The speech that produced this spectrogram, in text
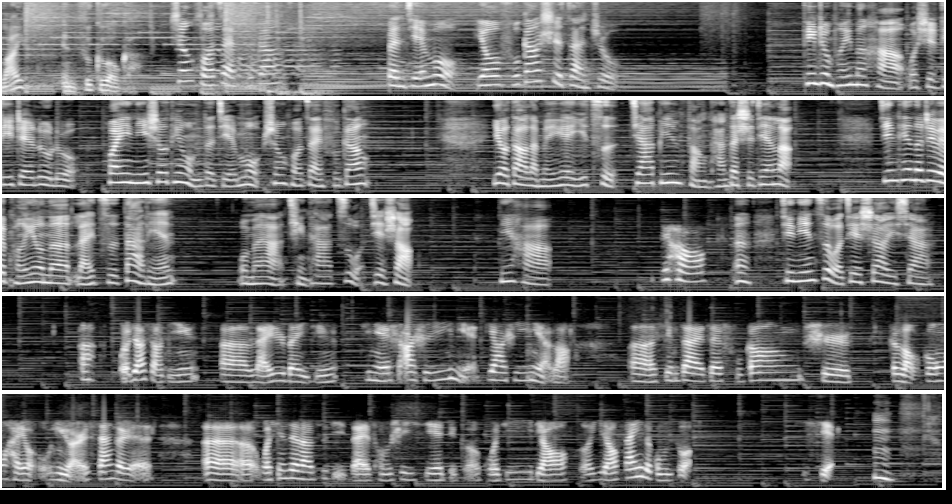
Life in Fukuoka。生活在福冈。本节目由福冈市赞助。听众朋友们好，我是 DJ 露露，欢迎您收听我们的节目《生活在福冈》。又到了每月一次嘉宾访谈的时间了。今天的这位朋友呢，来自大连，我们啊，请他自我介绍。你好，你好，嗯，请您自我介绍一下。啊，我叫小宁，呃，来日本已经今年是二十一年，第二十一年了，呃，现在在福冈是跟老公还有女儿三个人，呃，我现在呢自己在从事一些这个国际医疗和医疗翻译的工作，谢谢。嗯，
